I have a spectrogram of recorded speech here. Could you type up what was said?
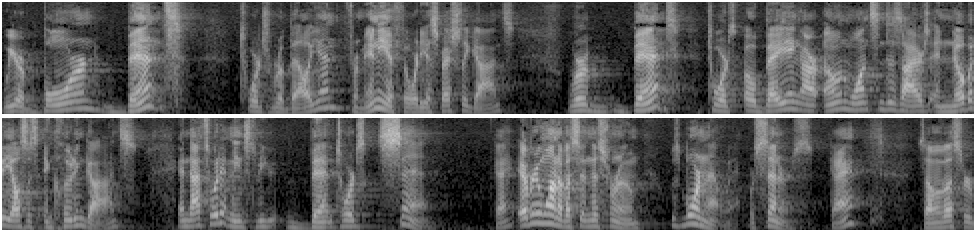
We are born bent towards rebellion from any authority, especially God's. We're bent towards obeying our own wants and desires and nobody else's, including God's. And that's what it means to be bent towards sin. Okay? Every one of us in this room was born that way. We're sinners. Okay? Some of us are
